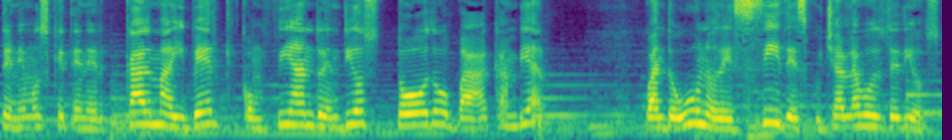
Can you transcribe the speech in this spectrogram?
tenemos que tener calma y ver que confiando en Dios todo va a cambiar. Cuando uno decide escuchar la voz de Dios,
